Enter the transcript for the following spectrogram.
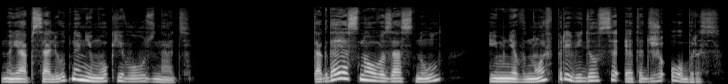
но я абсолютно не мог его узнать. Тогда я снова заснул, и мне вновь привиделся этот же образ.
